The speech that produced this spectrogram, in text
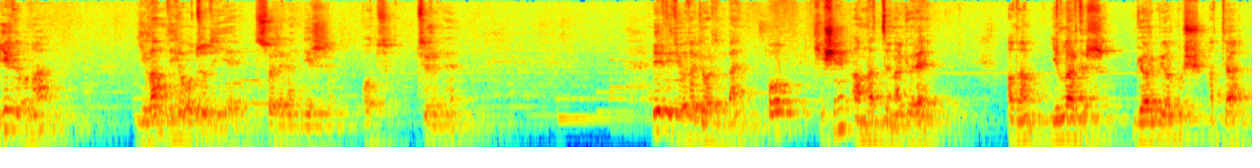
Bir de buna yılan dili otu diye söylenen bir ot türünü bir videoda gördüm ben. O kişinin anlattığına göre adam yıllardır görmüyormuş hatta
